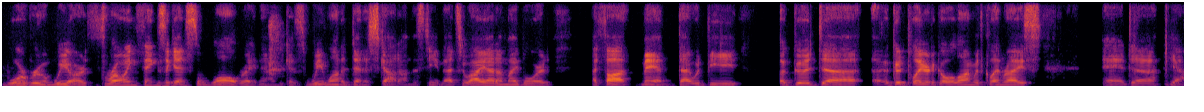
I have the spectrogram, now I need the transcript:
war room. We are throwing things against the wall right now because we wanted Dennis Scott on this team. That's who I had on my board. I thought, man, that would be a good uh, a good player to go along with Glenn Rice, and uh, yeah,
